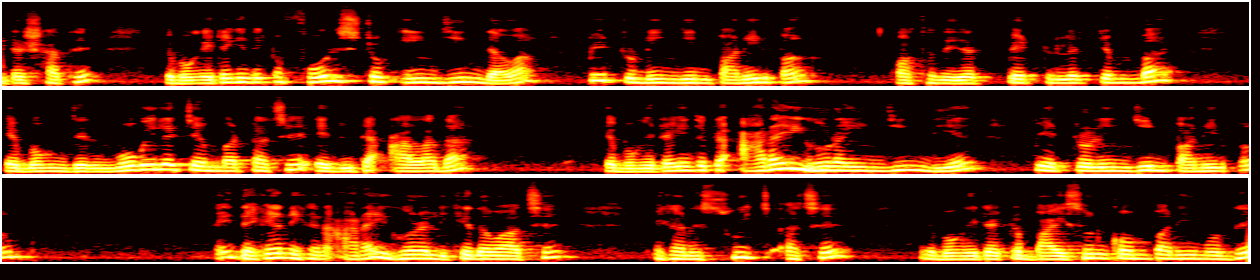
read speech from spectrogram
এটার সাথে এবং এটা কিন্তু একটা ফোর স্ট্রোক ইঞ্জিন দেওয়া পেট্রোল ইঞ্জিন, পানির পাম্প। অর্থাৎ এটা পেট্রোলের চেম্বার এবং যে মোবিলের চেম্বারটা আছে, এই দুইটা আলাদা এবং এটা কিন্তু একটা আড়াই ঘোড়া ইঞ্জিন দিয়ে পেট্রোল ইঞ্জিন, পানির পাম্প। এই দেখেন, এখানে আড়াই ঘোড়া লিখে দেওয়া আছে। এখানে সুইচ আছে। এবং এটা একটা বাইসন কোম্পানির মধ্যে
